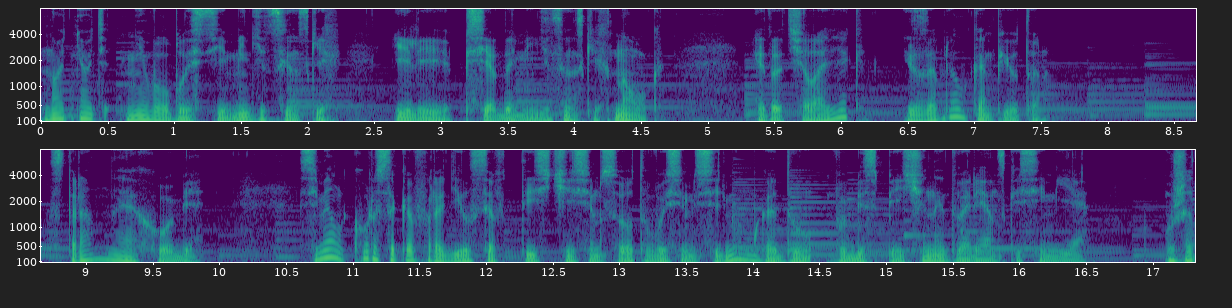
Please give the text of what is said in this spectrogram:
но отнюдь не в области медицинских или псевдомедицинских наук – этот человек изобрел компьютер. Странное хобби. Семен Корсаков родился в 1787 году в обеспеченной дворянской семье. Уже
